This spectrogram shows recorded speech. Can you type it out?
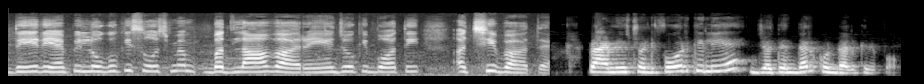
दे रहे हैं, फिर लोगों की सोच में बदलाव आ रहे हैं, जो कि बहुत ही अच्छी बात है। प्राइम न्यूज़ 24 के लिए जतेंद्र कुंडल की रिपोर्ट।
